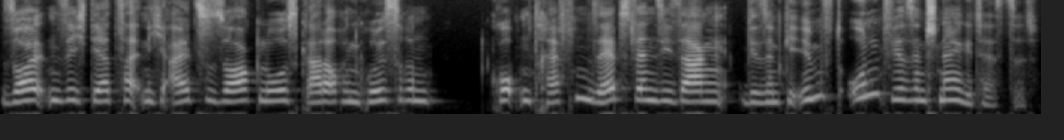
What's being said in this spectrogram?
sollten sich derzeit nicht allzu sorglos, gerade auch in größeren Gruppen treffen, selbst wenn sie sagen, wir sind geimpft und wir sind schnell getestet?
